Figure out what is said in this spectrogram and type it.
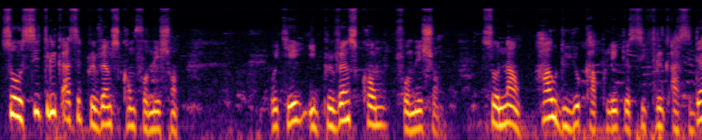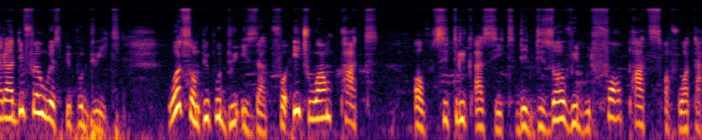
So citric acid prevents scum formation okay? It prevents scum formation so now how do you calculate your citric acid? There are different ways people do it. What some people do is that for each one part of citric acid they dissolve it with four parts of water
